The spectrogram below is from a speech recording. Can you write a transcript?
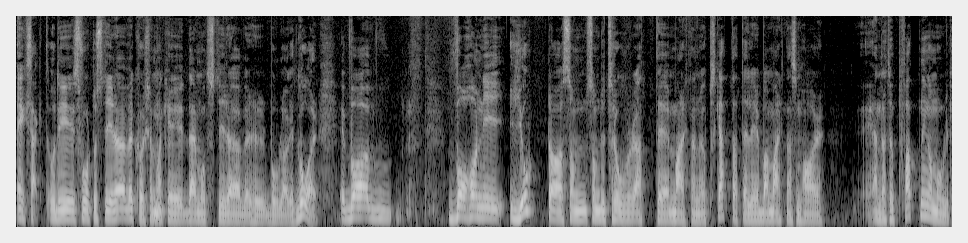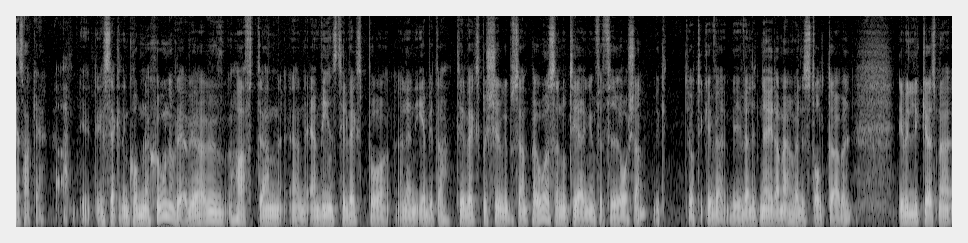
exakt. Och det är svårt att styra över kursen. Man kan ju däremot styra över hur bolaget går. Vad, vad har ni gjort då, som, som du tror att eh, marknaden har uppskattat? Eller är det bara marknaden som har ändrat uppfattning om olika saker? Ja, det, det, är säkert en kombination av det. Vi har haft en, en, en vinsttillväxt på, eller en ebita-tillväxt på 20% per år sen noteringen för fyra år sedan. Vilket jag tycker vi är väldigt nöjda med och väldigt stolta över. Det vi lyckades med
